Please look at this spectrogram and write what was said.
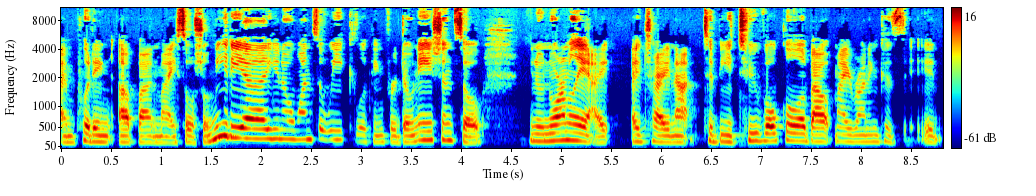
I'm putting up on my social media, you know, once a week looking for donations. So, you know, normally I, I try not to be too vocal about my running because it,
